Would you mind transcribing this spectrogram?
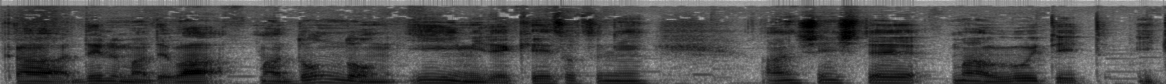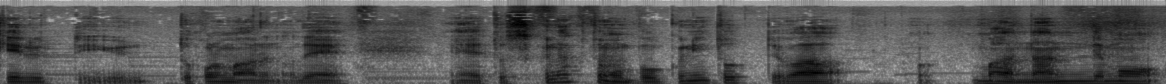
が出るまでは、まあ、どんどんいい意味で軽率に安心して、まあ、動いていいけるっていうところもあるので、えー、と少なくとも僕にとってはまあ何でも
